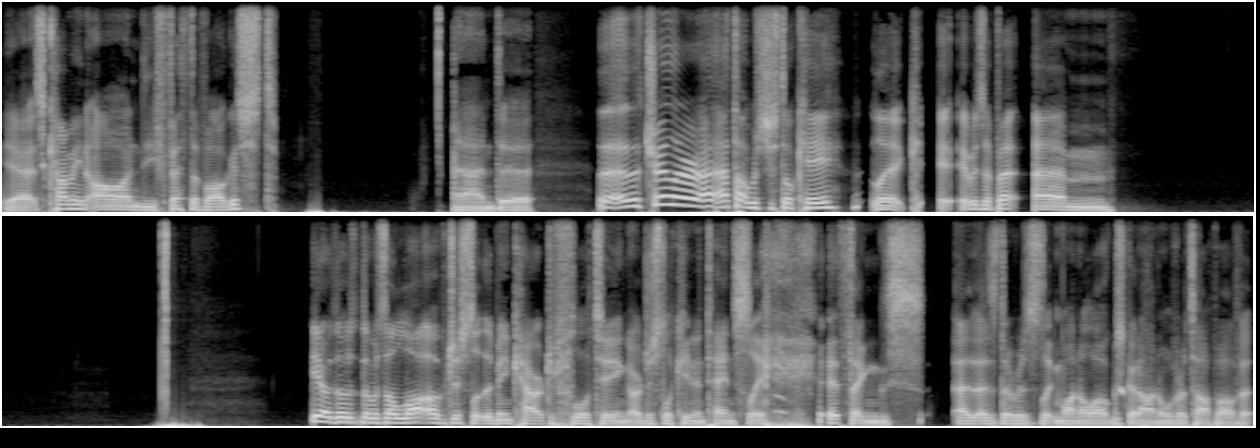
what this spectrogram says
Yeah, it's coming on the fifth of August, and uh, the the trailer I, I thought was just okay. Like it, it was a bit um. You know, there was, there was a lot of just like the main character floating or just looking intensely at things as, as there was like monologues going on over top of it.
